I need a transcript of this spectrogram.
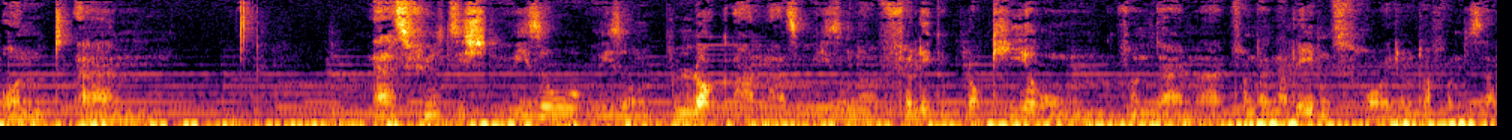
Und ähm, ja, das fühlt sich wie so, wie so ein Block an, also wie so eine völlige Blockierung von deiner, von deiner Lebensfreude oder von dieser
